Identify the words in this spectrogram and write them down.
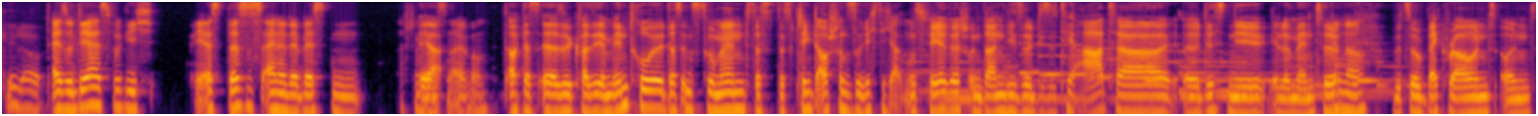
Genau. Also der ist wirklich, er ist, das ist einer der besten auf dem Ja. ganzen Album. Auch das, also quasi im Intro, das Instrument, das, das klingt auch schon so richtig atmosphärisch und dann diese, diese Theater-Disney-Elemente Genau. mit so Background und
